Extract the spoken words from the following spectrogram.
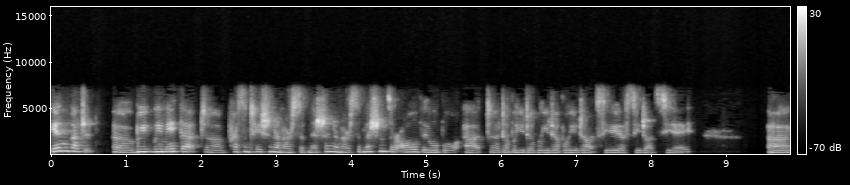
In budget uh, we, we made that uh, presentation in our submission, and our submissions are all available at uh, www.cafc.ca. Uh,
